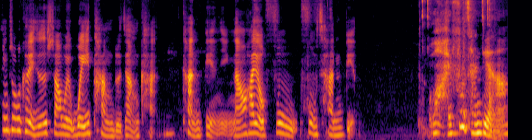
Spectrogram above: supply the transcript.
听说可以就是稍微微躺着这样看看电影，然后还有附附餐点，哇，还附餐点啊？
